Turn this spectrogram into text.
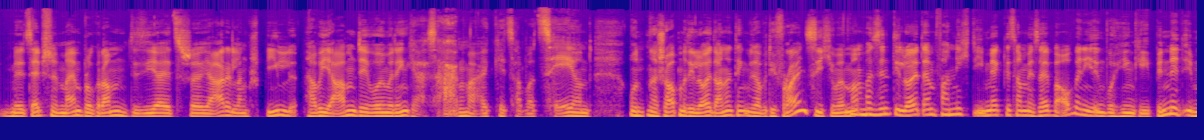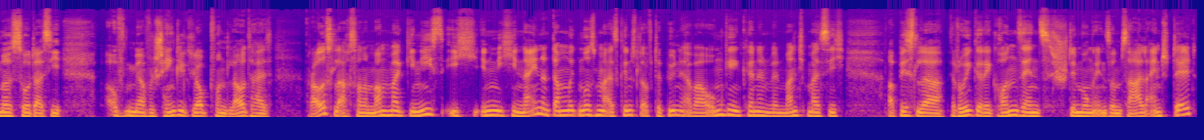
mit, selbst mit meinem Programm, das ich ja jetzt schon jahrelang spiele, habe ich Abende, wo ich mir denke, ja, sagen wir, heute geht's aber zäh und, und dann schaut man die Leute an und denkt, aber die freuen sich. Und manchmal mhm. sind die Leute einfach nicht, ich merke das an mir selber auch, wenn ich irgendwo hingehe. Ich bin nicht immer so, dass ich auf, mir auf den Schenkel klopfe und laut heißt, rauslache, sondern manchmal genieße ich in mich hinein und damit muss man als Künstler auf der Bühne aber auch umgehen können, wenn manchmal sich ein bisschen ruhigere Konsensstimmung in so einem Saal einstellt.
